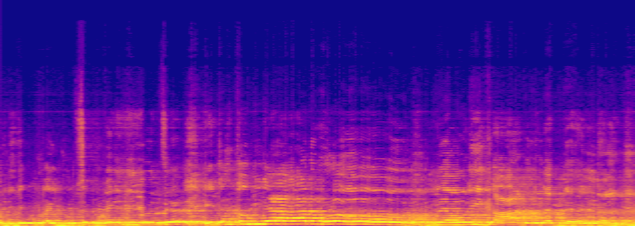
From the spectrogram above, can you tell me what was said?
এদিকে কোথায় ঢুকছে কোথায় কি হচ্ছে এটা তো বিরাট বড় মেমোরি কার্ড দেখেন নাই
